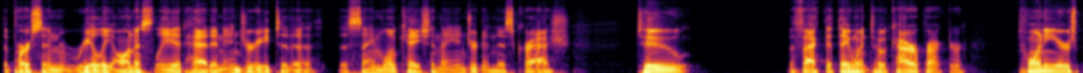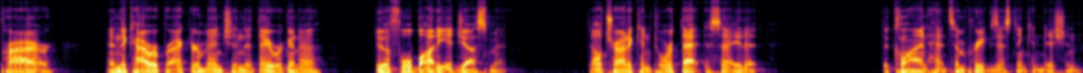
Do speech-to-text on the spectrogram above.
the person really honestly had had an injury to the, the same location they injured in this crash, to the fact that they went to a chiropractor 20 years prior and the chiropractor mentioned that they were going to do a full body adjustment. They'll try to contort that to say that the client had some pre existing condition.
